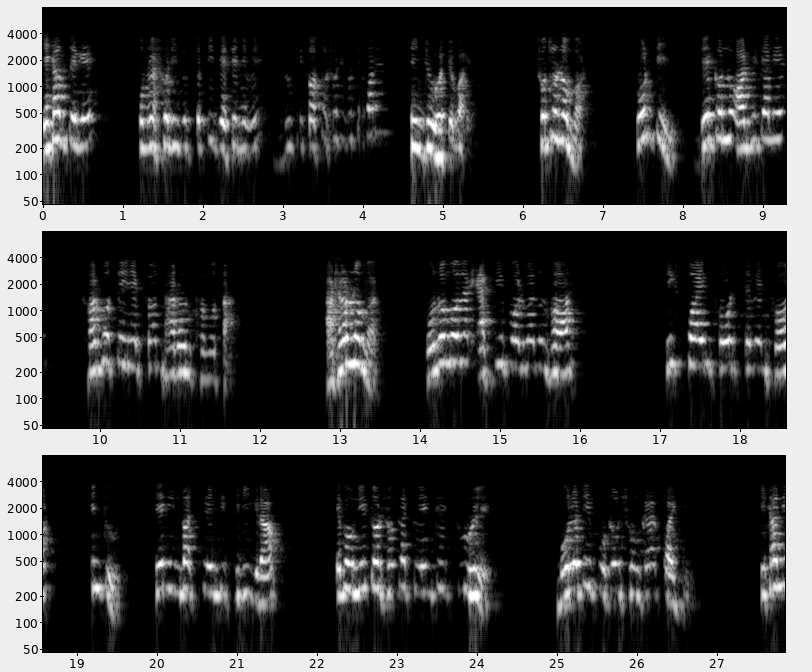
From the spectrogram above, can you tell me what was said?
এখান থেকে তোমরা সঠিক উত্তরটি বেছে নেবে। দুটি তথ্য সঠিক হতে পারে, তিনটিও হতে পারে। সতেরো নম্বর, কোনটি যে কোনো অরবিটালের সর্বোচ্চ ইলেকট্রন ধারণ ক্ষমতা? আঠারো নম্বর কোন মৌলের একটি পরমাণুর ভর six point four seven four into ten inverse twenty three gram এবং নিউটন সংখ্যা টোয়েন্টি টু হলে মৌলটির প্রোটন সংখ্যা কয়টি? এখানে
